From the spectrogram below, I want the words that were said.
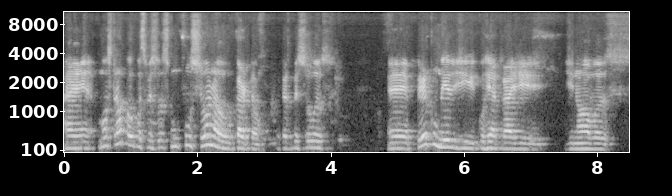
é, mostrar um pouco para as pessoas como funciona o cartão, porque as pessoas é, percam medo de correr atrás de, de novas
